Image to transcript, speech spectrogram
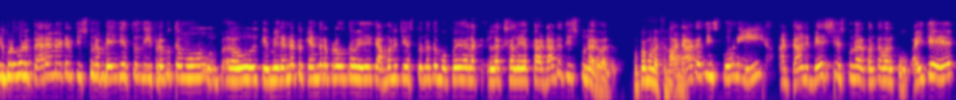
ఇప్పుడు వాళ్ళు పారామీటర్ తీసుకున్నప్పుడు ఏం చేస్తుంది? ఈ ప్రభుత్వము మీరు అన్నట్టు కేంద్ర ప్రభుత్వం ఏదైతే అమలు చేస్తున్నదో ముప్పై లక్ష- లక్షల యొక్క డాటా తీసుకున్నారు వాళ్ళు. ముప్పై మూడు లక్షలు. ఆ డాటా తీసుకొని దాన్ని బేస్ చేసుకున్నారు కొంతవరకు. అయితే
